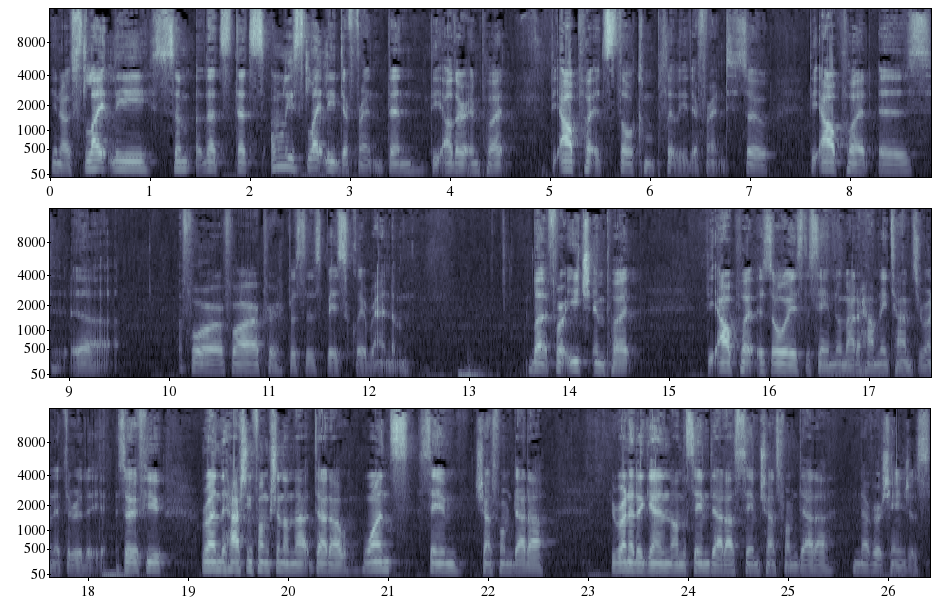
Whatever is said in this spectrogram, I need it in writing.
you know slightly some that's that's only slightly different than the other input, the output is still completely different. So the output is uh, for for our purposes basically random. But for each input, the output is always the same no matter how many times you run it through the. So if you run the hashing function on that data once, same transform data. You run it again on the same data, same transform data, never changes.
